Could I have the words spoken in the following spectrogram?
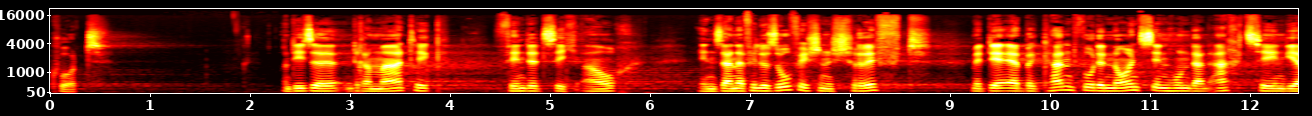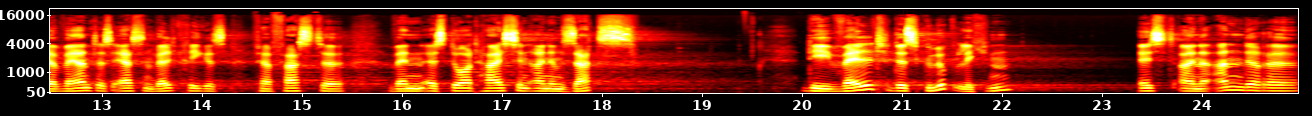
Kurt. Und diese Dramatik findet sich auch in seiner philosophischen Schrift, mit der er bekannt wurde 1918, die er während des Ersten Weltkrieges verfasste, wenn es dort heißt in einem Satz, die Welt des Glücklichen ist eine andere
